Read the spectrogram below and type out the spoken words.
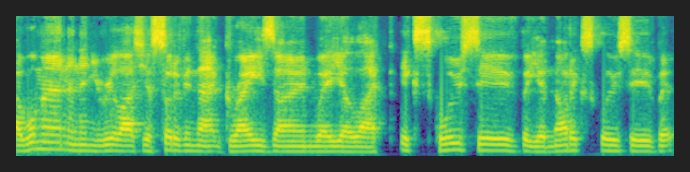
a woman and then you realize you're sort of in that gray zone where you're like exclusive but you're not exclusive but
